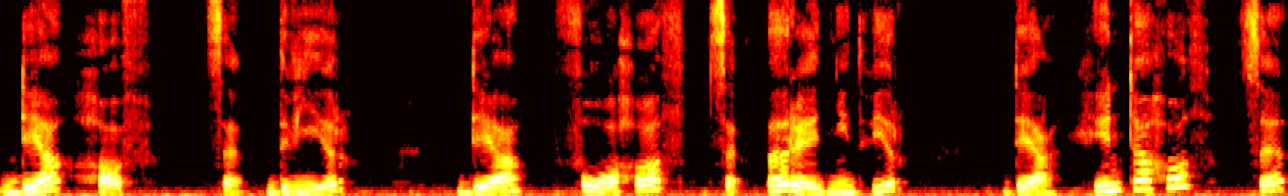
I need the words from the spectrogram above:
Der Hof – це двір. Der Vorhof – це передній двір. Der Hinterhof – це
